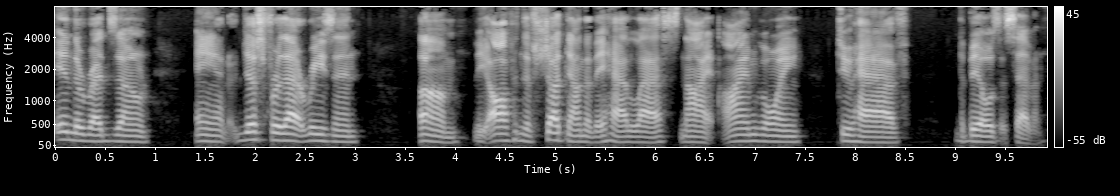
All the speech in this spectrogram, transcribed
in the red zone. And just for that reason, um, the offensive shutdown that they had last night, I'm going to have the Bills at seven.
